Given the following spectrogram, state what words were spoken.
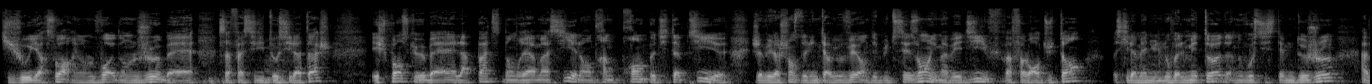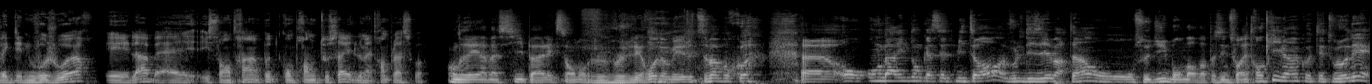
qui joue hier soir et on le voit dans le jeu, ben, ça facilite aussi la tâche. Et je pense que ben, la patte d'Andrea Massi, elle est en train de prendre petit à petit. J'avais la chance de l'interviewer en début de saison. Il m'avait dit il va falloir du temps parce qu'il amène une nouvelle méthode, un nouveau système de jeu avec des nouveaux joueurs. Et là, ben, ils sont en train un peu de comprendre tout ça et de le mettre en place. Quoi. Andrea Massi, pas Alexandre, je, l'ai renommé, je ne sais pas pourquoi. Euh, on, arrive donc à cette mi-temps, vous le disiez Martin, on, se dit, bon, bah, on va passer une soirée tranquille, hein, côté toulonnais.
